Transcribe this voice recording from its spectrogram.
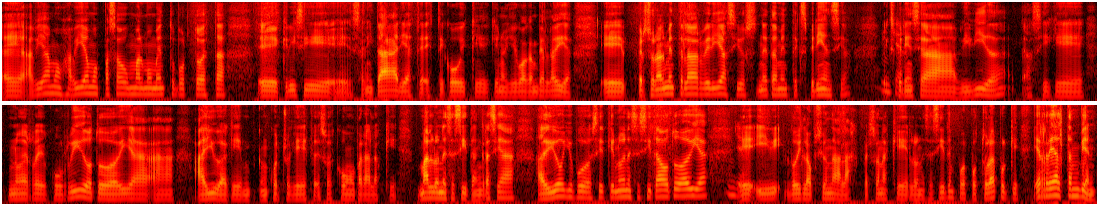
eh, habíamos habíamos pasado un mal momento por toda esta crisis sanitaria, este, este COVID que, que, nos llegó a cambiar la vida. personalmente la barbería ha sido netamente experiencia, experiencia vivida, así que no he recurrido todavía a, ayuda, que encuentro que eso es como para los que más lo necesitan. Gracias a Dios yo puedo decir que no he necesitado todavía eh, y doy la opción a las personas que lo necesiten poder postular porque es real también.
